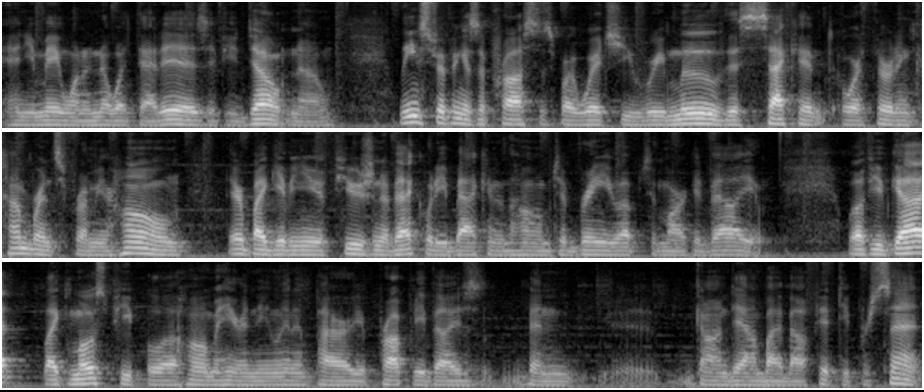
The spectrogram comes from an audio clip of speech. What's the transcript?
and you may want to know what that is if you don't know, lien stripping is a process by which you remove the second or third encumbrance from your home, thereby giving you a fusion of equity back into the home to bring you up to market value. Well, if you've got, like most people, a home here in the Inland Empire, your property value's been uh, gone down by about 50%.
